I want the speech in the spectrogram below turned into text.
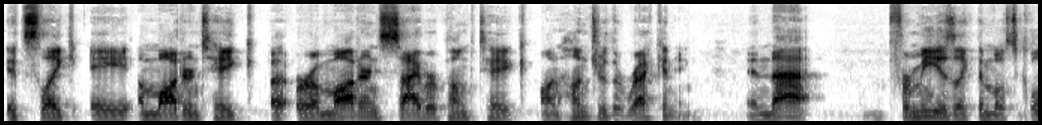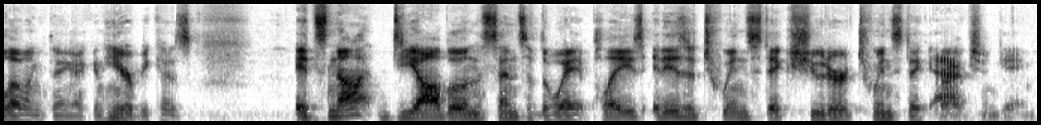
it's like a, a modern take uh, or a modern cyberpunk take on Hunter the Reckoning. And that for me is like the most glowing thing I can hear because it's not Diablo in the sense of the way it plays. It is a twin stick shooter, twin stick Right. action game.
